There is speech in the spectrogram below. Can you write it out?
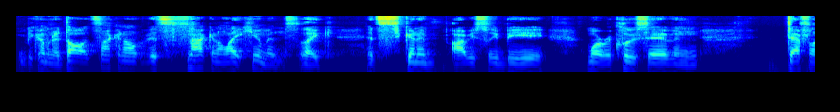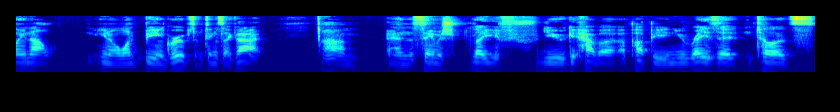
and become an adult. It's not going to, it's not going to like humans. Like, it's going to obviously be more reclusive and definitely not, you know, want to be in groups and things like that. Um, and the same is like if you get, have a, a puppy and you raise it until it's,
